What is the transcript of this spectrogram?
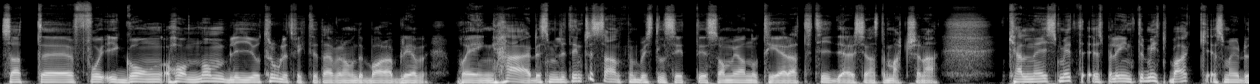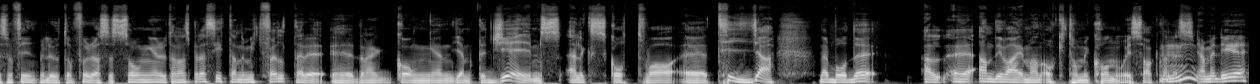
Så att eh, få igång honom blir ju otroligt viktigt, även om det bara blev poäng här. Det som är lite intressant med Bristol City, som vi har noterat tidigare de senaste matcherna, Cal Naismith eh, spelar inte mittback, eh, som han gjorde så fint med Luton förra säsongen, utan han spelar sittande mittfältare eh, den här gången jämte James. Alex Scott var eh, tia när både Andy Weimann och Tommy Conway saknades. Mm, ja, men det,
